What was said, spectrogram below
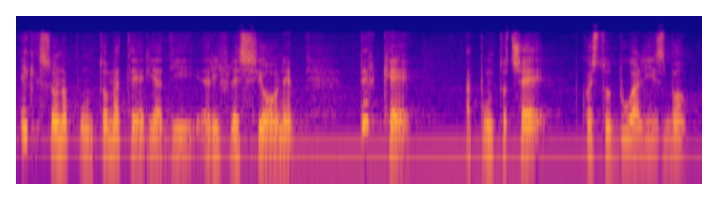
e che sono appunto materia di riflessione. Perché appunto c'è questo dualismo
